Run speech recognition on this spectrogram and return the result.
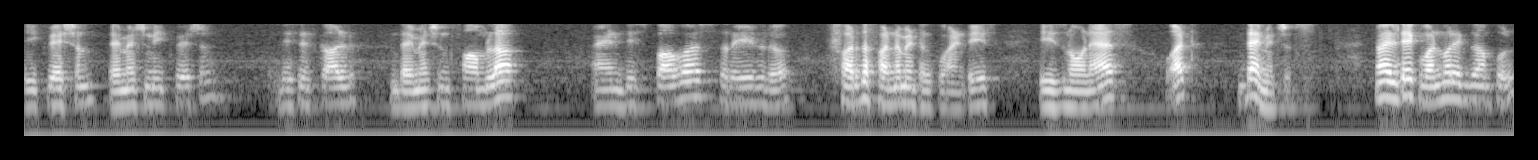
equation dimension equation. This is called dimension formula. And this powers raised for the fundamental quantities is known as what? Dimensions. Now i'll take one more example.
